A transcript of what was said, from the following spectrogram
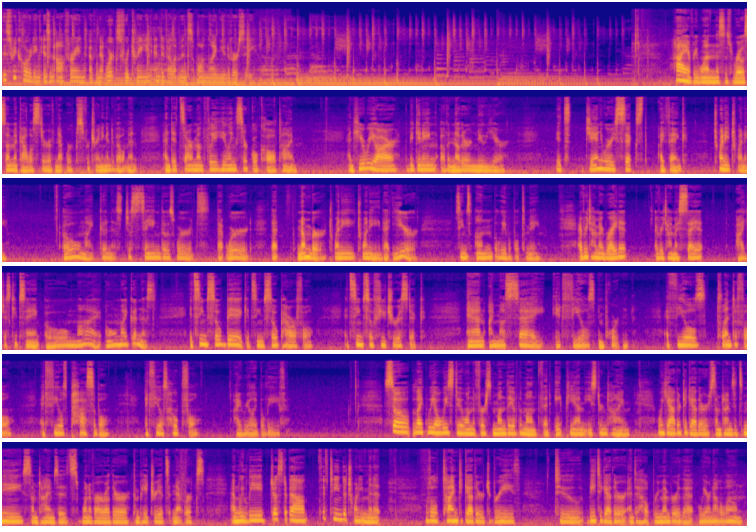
This recording is an offering of Networks for Training and Development's online university. Hi, everyone. This is Rosa McAllister of Networks for Training and Development, and it's our monthly Healing Circle call time. And here we are, the beginning of another new year. It's January 6th, I think, 2020. Oh my goodness, just saying those words, that word, that number 2020, that year, seems unbelievable to me. Every time I write it, every time I say it, I just keep saying, oh my, oh my goodness. It seems so big, it seems so powerful, it seems so futuristic. And I must say, it feels important. It feels plentiful. It feels possible. It feels hopeful. I really believe. So, like we always do on the first Monday of the month at 8 p.m. Eastern Time, we gather together. Sometimes it's me, sometimes it's one of our other compatriots at networks, and we lead just about 15 to 20 minute little time together to breathe, to be together and to help remember that we are not alone.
